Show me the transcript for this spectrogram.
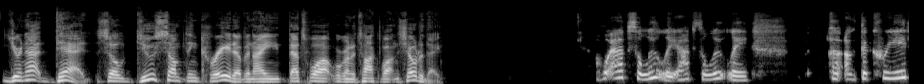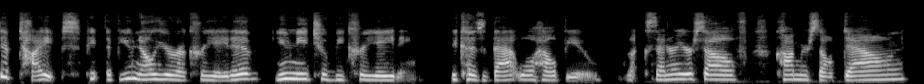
you're not dead. So do something creative. And I, that's what we're going to talk about in the show today. Oh, absolutely. Absolutely. Uh, uh the creative types, if you know you're a creative, you need to be creating because that will help you like center yourself, calm yourself down.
